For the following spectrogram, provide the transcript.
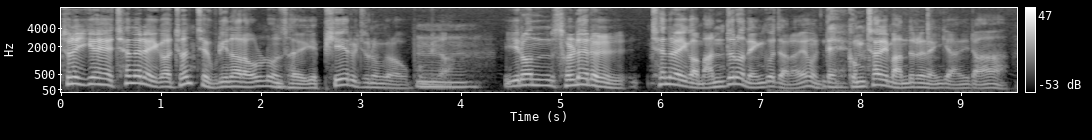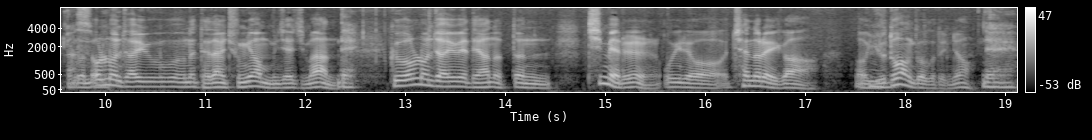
저는 이게 채널 A가 전체 우리나라 언론사에게 피해를 주는 거라고 봅니다. 음, 이런 선례를 채널 A가 만들어낸 거잖아요. 네. 검찰이 만들어낸 게 아니라. 언론 자유는 대단히 중요한 문제지만 네. 그 언론 자유에 대한 어떤 침해를 오히려 채널 A가 어, 음. 유도한 거거든요. 네.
